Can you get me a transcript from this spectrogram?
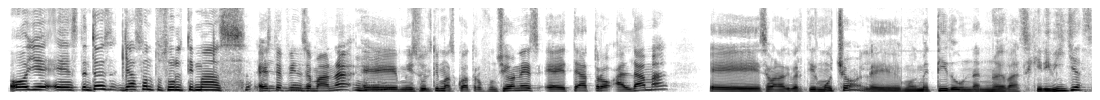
Oye, este, entonces ya son tus últimas. Este fin de semana, eh, mis últimas cuatro funciones, eh, Teatro Aldama. Eh, se van a divertir mucho. Le hemos metido unas nuevas jiribillas.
